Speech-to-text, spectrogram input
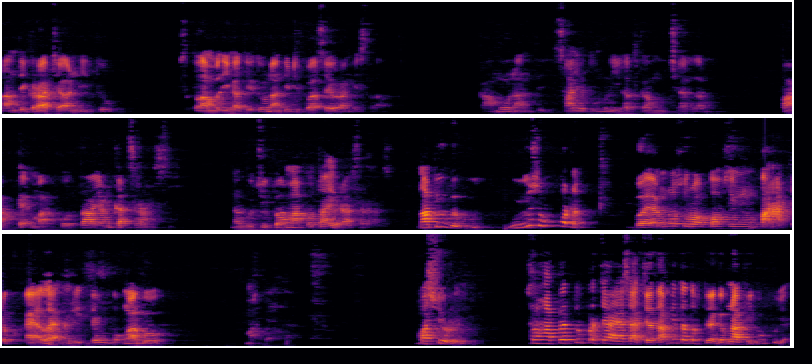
nanti kerajaan itu setelah melihat itu nanti dikuasai orang Islam. Kamu nanti, saya tuh melihat kamu jalan pakai mahkota yang gak serasi. Nganggo jubah mahkota ya serasi. Nabi udah bu, bu semua bayang no surakoh sing paradok elek keriting kok nganggo. Masyur. Sahabat itu percaya saja, tapi tetap dianggap Nabi itu ya.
